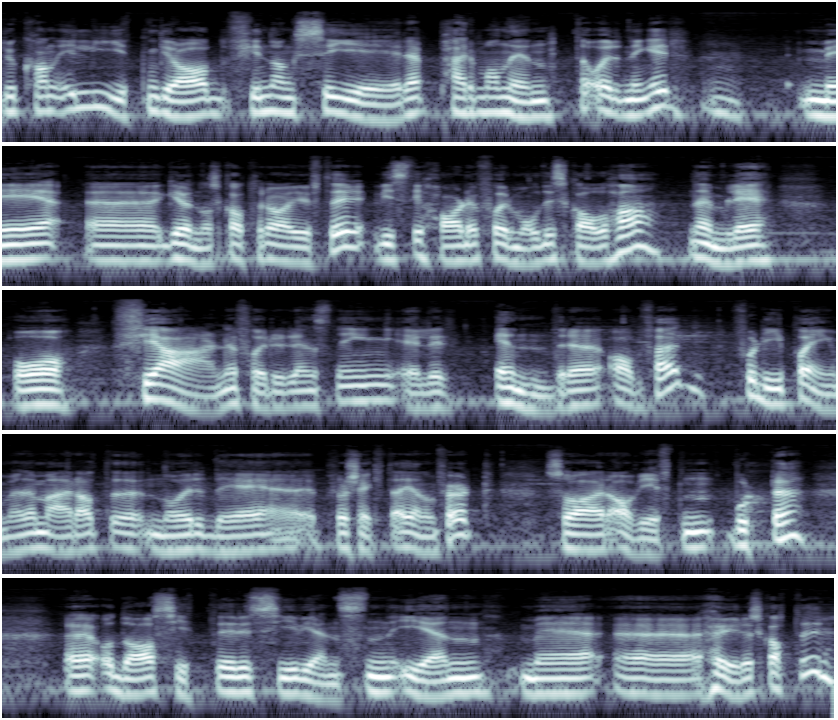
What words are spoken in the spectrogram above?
du kan i liten grad finansiere permanente ordninger mm. med eh, grønne skatter og avgifter hvis de har det formålet de skal ha, nemlig å fjerne forurensning eller endre atferd. Fordi poenget med dem er at eh, når det prosjektet er gjennomført, så er avgiften borte. Eh, og da sitter Siv Jensen igjen med eh, høyere skatter.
